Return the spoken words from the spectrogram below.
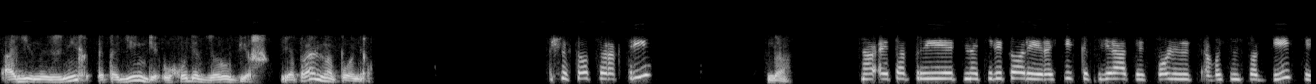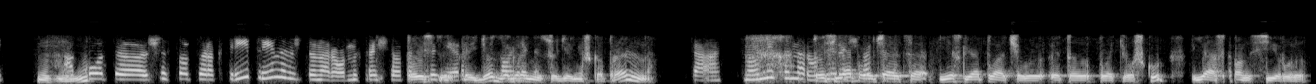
один из них, это деньги уходят за рубеж. Я правильно понял? 643, Да. но это при, на территории Российской Федерации используется 810, а Мгм. код э, 643 при международных расчетах. То есть это верно. идет за границу денежка, правильно? Да. Но То международные есть я, расчеты- получается, если оплачиваю эту платежку, я спонсирую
